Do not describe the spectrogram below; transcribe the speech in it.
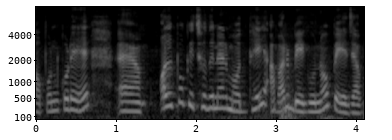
বপন করে অল্প কিছুদিনের মধ্যেই আবার বেগুনও পেয়ে যাব।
